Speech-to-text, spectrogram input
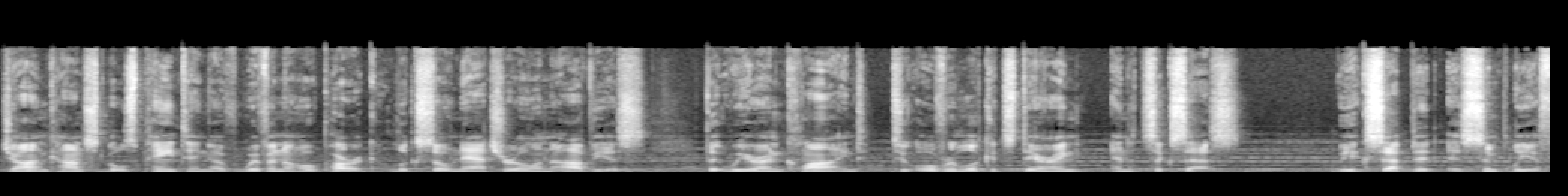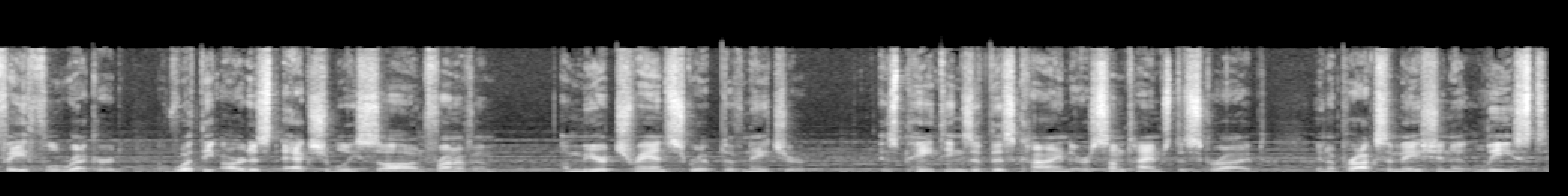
John Constable's painting of Wivenhoe Park looks so natural and obvious that we are inclined to overlook its daring and its success. We accept it as simply a faithful record of what the artist actually saw in front of him, a mere transcript of nature. As paintings of this kind are sometimes described, an approximation at least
